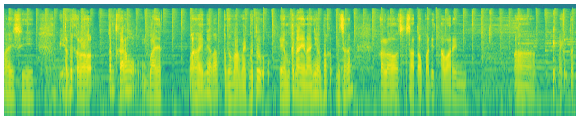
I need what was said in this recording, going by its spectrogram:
I see. Oke. Tapi kalau kan sekarang banyak ah, ini apa penggemar Macbook tuh ya mungkin nanya-nanya apa misalkan kalau saat Opa ditawarin eh Macbook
